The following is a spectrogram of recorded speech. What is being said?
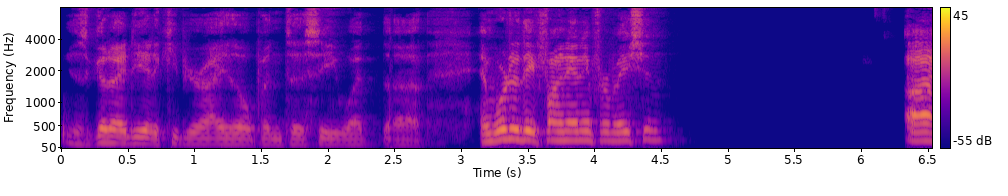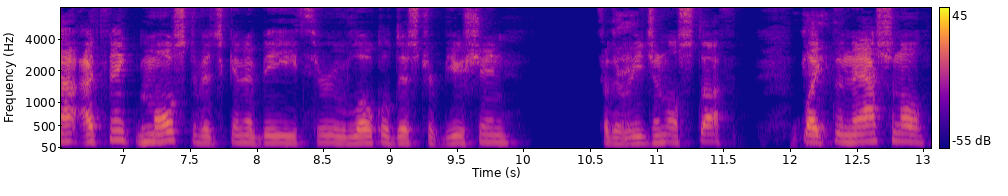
it's a good idea to keep your eyes open to see what. Uh, and where do they find that information? Uh, I think most of it's going to be through local distribution for the regional stuff. Okay. Like the national,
